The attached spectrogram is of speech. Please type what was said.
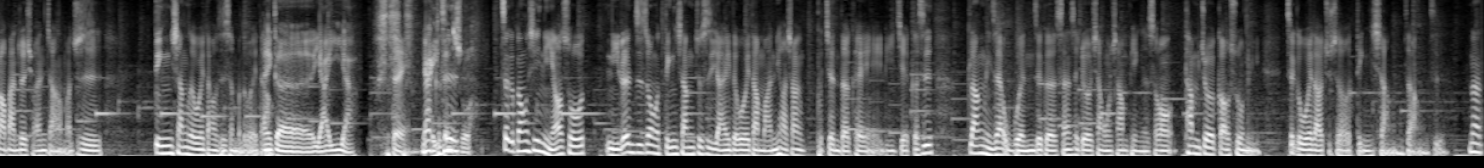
老板最喜欢讲的嘛，就是丁香的味道是什么的味道？那个牙医啊，对，牙医诊所，这个东西你要说你认知中的丁香就是牙医的味道吗？你好像不见得可以理解。可是当你在闻这个三十六香蚊香瓶的时候，他们就会告诉你这个味道就叫做丁香这样子。那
